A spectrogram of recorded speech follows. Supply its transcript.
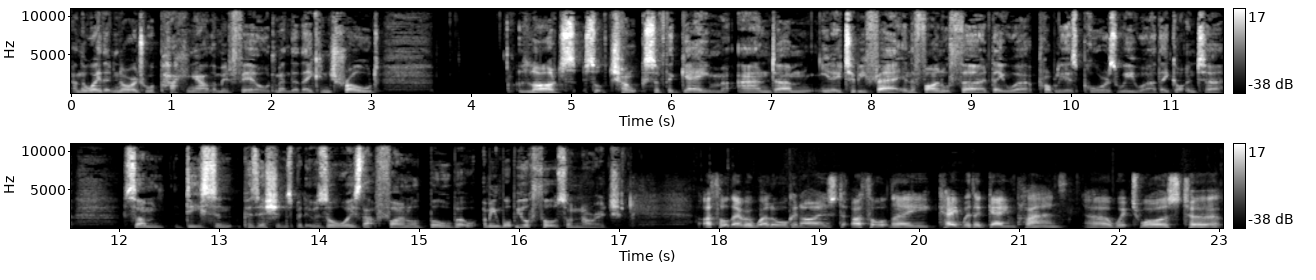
And the way that Norwich were packing out the midfield meant that they controlled large sort of chunks of the game. And, um, you know, to be fair, in the final third, they were probably as poor as we were. They got into some decent positions, but it was always that final ball. But, I mean, what were your thoughts on Norwich? I thought they were well organised. I thought they came with a game plan, uh, which was to,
